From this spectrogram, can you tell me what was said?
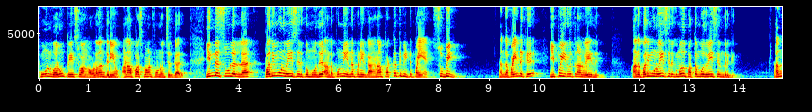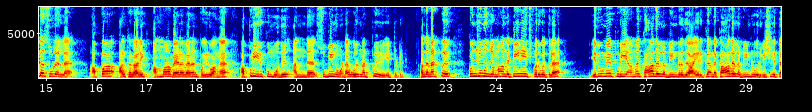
ஃபோன் வரும் பேசுவாங்க. அவ்வளோதான் தெரியும். ஆனால் அப்பா ஸ்மார்ட் ஃபோன் வச்சுருக்காரு. இந்த சூழலில் பதிமூணு வயசு இருக்கும்போது அந்த பொண்ணு என்ன பண்ணியிருக்காங்கன்னா பக்கத்து வீட்டு பையன் சுபின் அந்த பையனுக்கு இப்போ இருபத்தி நாலு வயது. அந்த பதிமூணு வயசு இருக்கும்போது பத்தொம்போது வயசு இருந்திருக்கு. அந்த சூழலில் அப்பா ஆல்கஹாலிக் அம்மா வேலை வேலைன்னு போயிடுவாங்க அப்படி இருக்கும்போது அந்த சுபினோட ஒரு நட்பு ஏற்பட்டிருக்கு. அந்த நட்பு கொஞ்சம் கொஞ்சமாக அந்த டீனேஜ் பருவத்தில் எதுவுமே புரியாமல் காதல் அப்படின்றது ஆயிருக்கு. அந்த காதல் அப்படின்ற ஒரு விஷயத்த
